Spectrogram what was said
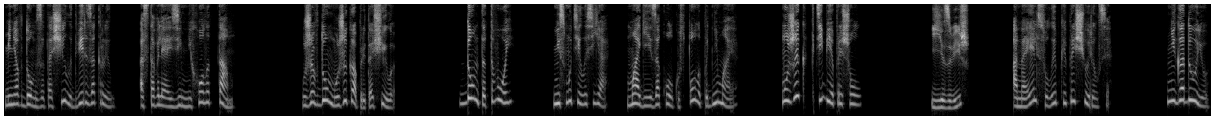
меня в дом затащил и дверь закрыл, оставляя зимний холод там. Уже в дом мужика притащила. Дом-то твой. Не смутилась я, магией заколку с пола поднимая. Мужик к тебе пришел. Язвишь? Анаэль с улыбкой прищурился. «Негодую»,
